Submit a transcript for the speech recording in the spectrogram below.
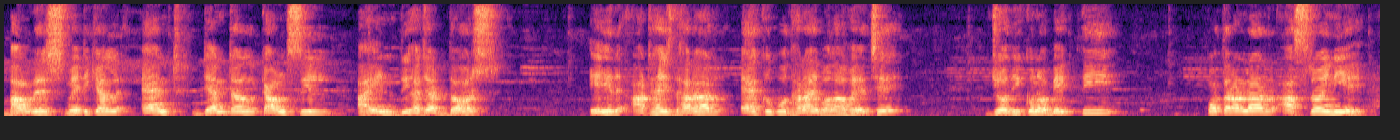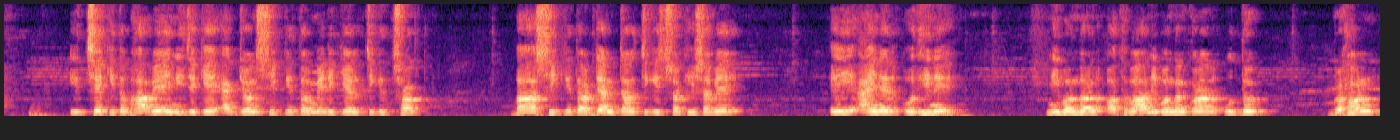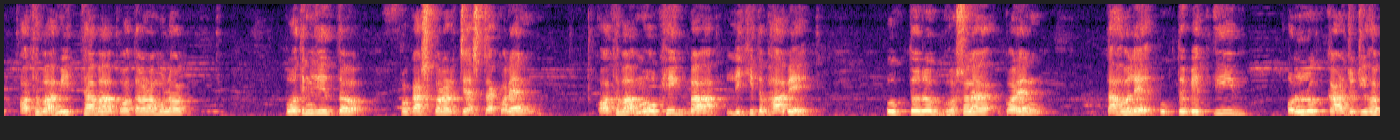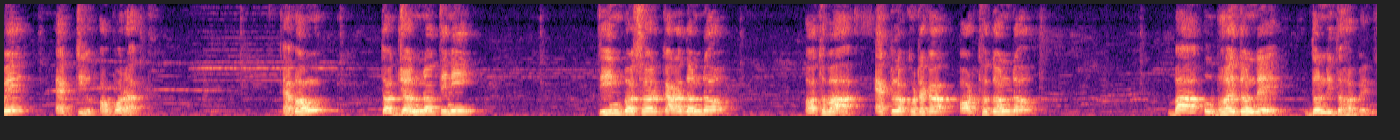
Bangladesh medical and dental council আইন দুই হাজার দশ এর আঠাইশ ধারার এক উপধারায় বলা হয়েছে, যদি কোনো ব্যক্তি প্রতারণার আশ্রয় নিয়ে ইচ্ছেকৃতভাবে নিজেকে একজন স্বীকৃত মেডিকেল চিকিৎসক বা স্বীকৃত ডেন্টাল চিকিৎসক হিসাবে এই আইনের অধীনে নিবন্ধন অথবা নিবন্ধন করার উদ্যোগ গ্রহণ অথবা মিথ্যা বা প্রতারণামূলক প্রতিনিধিত্ব প্রকাশ করার চেষ্টা করেন অথবা মৌখিক বা লিখিতভাবে উক্তরূপ ঘোষণা করেন, তাহলে উক্ত ব্যক্তির অনুরূপ কার্যটি হবে একটি অপরাধ। এবং জন্য তিনি তিন বছর কারাদণ্ড অথবা এক লক্ষ টাকা অর্থদণ্ড বা উভয় দণ্ডে দণ্ডিত হবেন।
